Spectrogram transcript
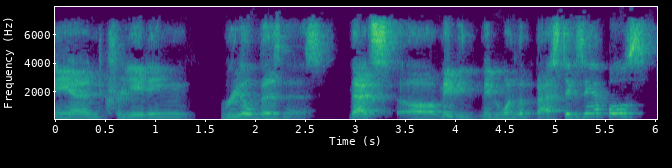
and creating real business. That's uh, maybe maybe one of the best examples.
